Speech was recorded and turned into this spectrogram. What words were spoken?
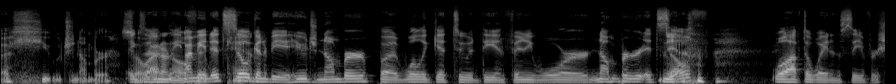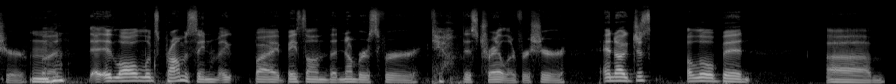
a huge number. So exactly. I don't know. I mean, it it's still going to be a huge number, but will it get to the Infinity War number itself? we'll have to wait and see for sure. Mhm. But it all looks promising by- based on the numbers for Yeah. this trailer for sure. And uh, just a little bit um,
